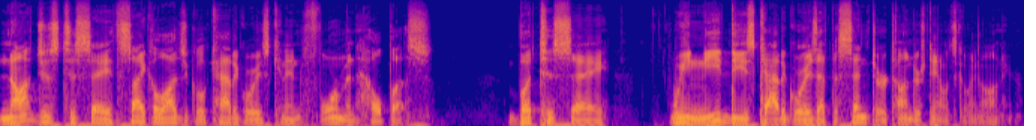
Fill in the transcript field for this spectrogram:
not just to say psychological categories can inform and help us, but to say we need these categories at the center to understand what's going on here.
